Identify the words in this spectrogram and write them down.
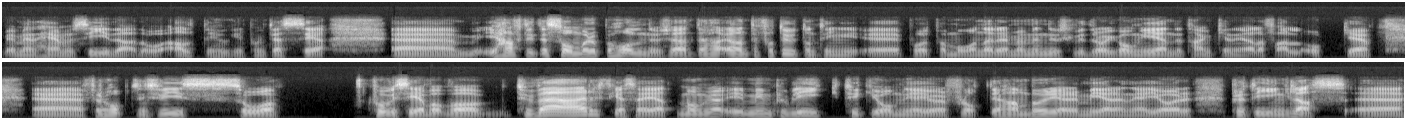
med en hemsida då alltidhungrig.se. Eh, jag har haft lite sommaruppehåll nu så jag jag har inte fått ut någonting på ett par månader men, men nu ska vi dra igång igen i tanken i alla fall och förhoppningsvis så får vi se vad, vad, tyvärr ska jag säga att många, min publik tycker om när jag gör flottiga hamburgare mer än när jag gör proteinglass. Eh,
